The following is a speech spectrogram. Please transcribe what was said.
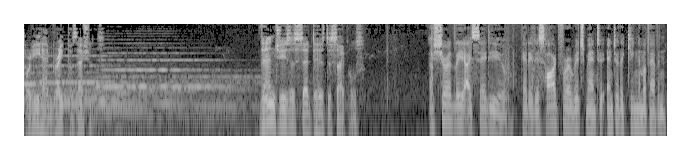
for he had great possessions. Then Jesus said to his disciples, Assuredly I say to you that it is hard for a rich man to enter the kingdom of heaven.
